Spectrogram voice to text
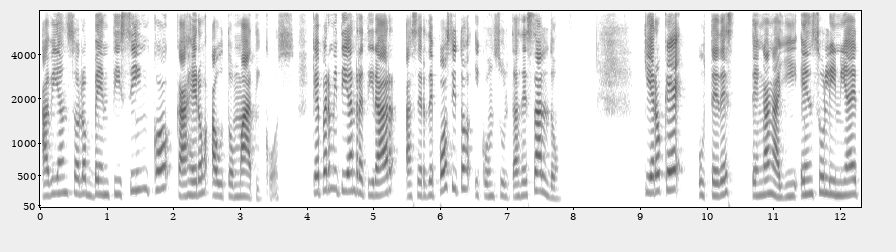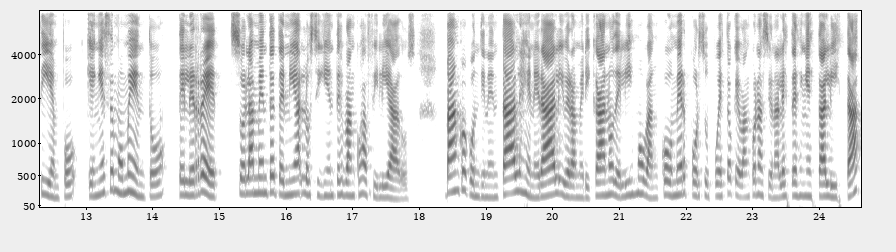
habían solo 25 cajeros automáticos que permitían retirar, hacer depósitos y consultas de saldo. Quiero que ustedes tengan allí en su línea de tiempo que en ese momento Telered solamente tenía los siguientes bancos afiliados. Banco Continental, General, Iberoamericano, del Istmo, Bancomer, por supuesto que Banco Nacional esté en esta lista,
